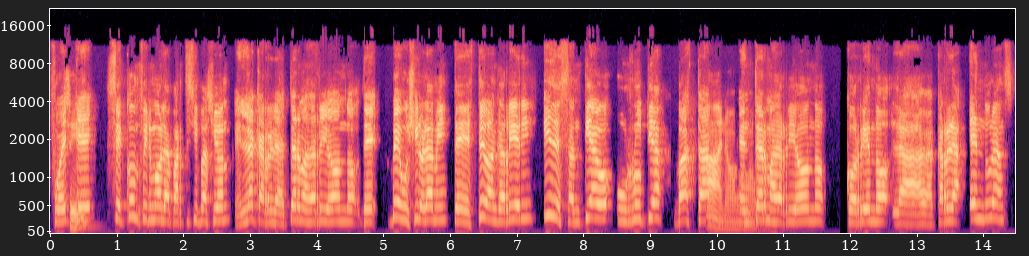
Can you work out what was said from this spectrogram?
fue Sí. que se confirmó la participación en la carrera de Termas de Río Hondo de Bebu Girolami, de Esteban Guerrieri y de Santiago Urrutia. Va a estar Ah, no. en Termas de Río Hondo corriendo la carrera Endurance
